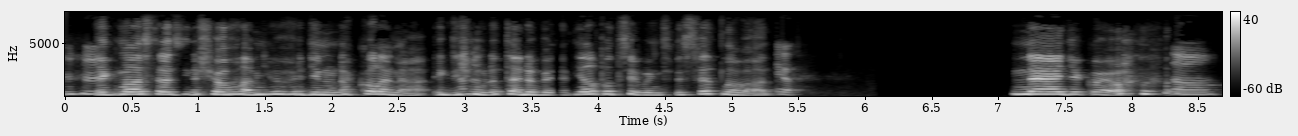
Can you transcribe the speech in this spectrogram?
Mm-hmm. Jakmile srazí našeho hlavního hrdinu na kolena, i když ano. mu do té doby neměl potřebu nic vysvětlovat. Jo. Ne, děkuju. No.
